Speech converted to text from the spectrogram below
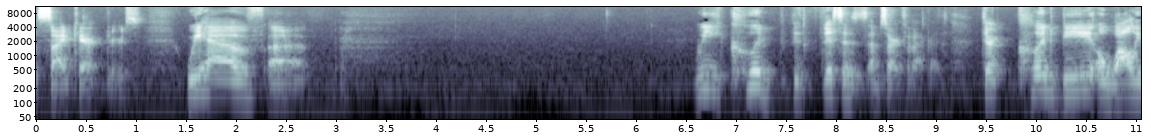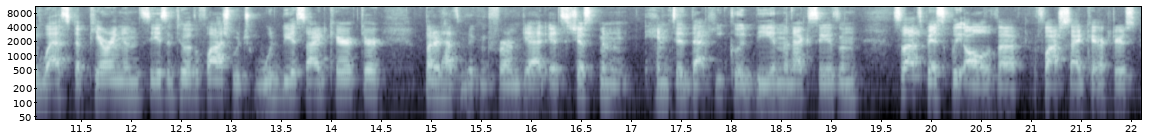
side characters. We have... Uh, we could... This is... I'm sorry for that, guys. There could be a Wally West appearing in Season 2 of The Flash, which would be a side character, but it hasn't been confirmed yet. It's just been hinted that he could be in the next season. So that's basically all of the Flash side characters.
